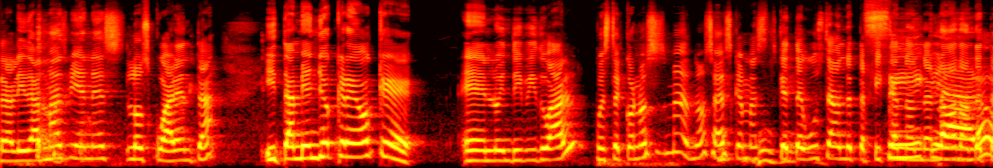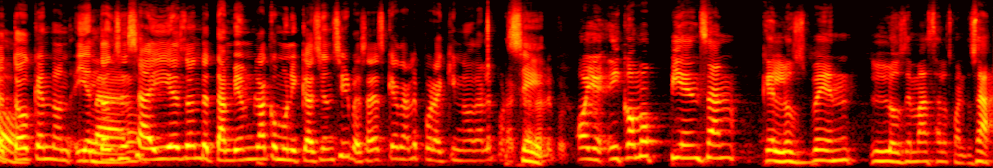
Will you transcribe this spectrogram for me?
realidad, más bien es los 40. Y también yo creo que en lo individual, pues te conoces más, ¿no? Sabes qué más, qué te gusta, dónde te pican, Sí, dónde no, dónde te toquen, dónde- y entonces ahí es donde también la comunicación sirve, ¿sabes qué? Dale por aquí, no, dale por acá, Sí. dale por Oye, ¿y cómo piensan que los ven los demás a los 40? O sea,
